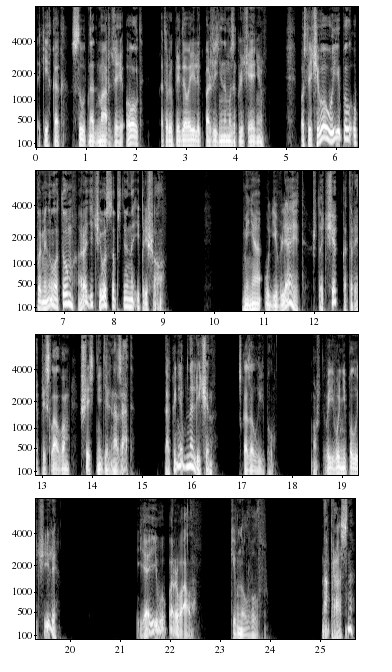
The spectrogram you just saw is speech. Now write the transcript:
таких как суд над Марджери Олд, которую приговорили к пожизненному заключению, После чего Уиппл упомянул о том, ради чего, собственно, и пришел. «Меня удивляет, что чек, который я прислал вам шесть недель назад, так и не обналичен», — сказал Уиппл. «Может, вы его не получили?» «Я его порвал», — кивнул Вулф. «Напрасно.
